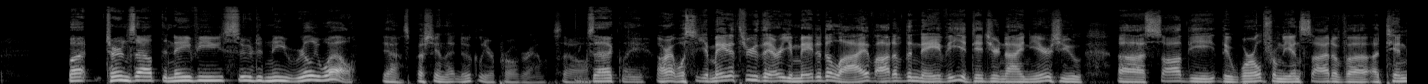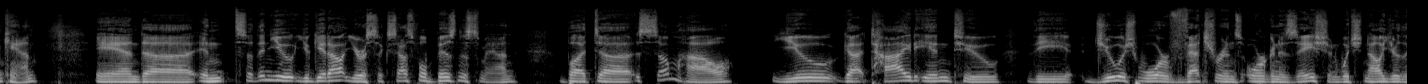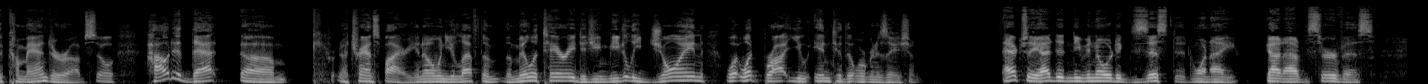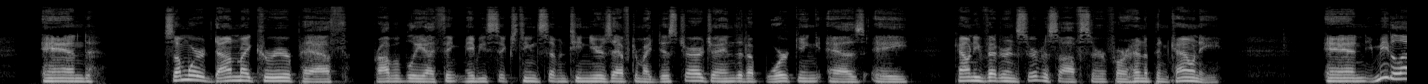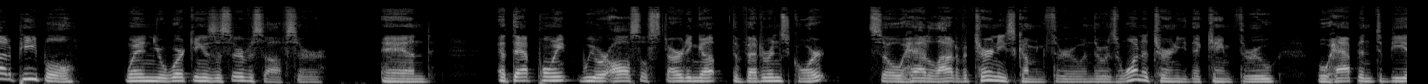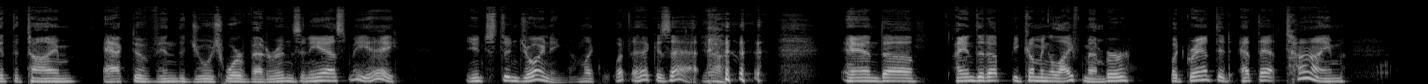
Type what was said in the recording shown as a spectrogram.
But turns out the Navy suited me really well. Yeah, especially in that nuclear program. So exactly. All right. Well, so you made it through there. You made it alive out of the Navy. You did your nine years. You uh, saw the the world from the inside of a, a tin can, and uh, and so then you you get out. You're a successful businessman but uh, somehow you got tied into the Jewish War Veterans Organization, which now you're the commander of. So, how did that um, transpire? You know, when you left the, the military, did you immediately join? What what brought you into the organization? Actually, I didn't even know it existed when I got out of service, and somewhere down my career path, probably I think maybe 16, 17 years after my discharge, I ended up working as a county veteran service officer for Hennepin County. And you meet a lot of people when you're working as a service officer. And at that point, we were also starting up the Veterans Court. So had a lot of attorneys coming through. And there was one attorney that came through who happened to be at the time active in the Jewish War Veterans. And he asked me, Hey, interested in joining? I'm like, what the heck is that? Yeah. and uh, I ended up becoming a life member. But granted, at that time,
